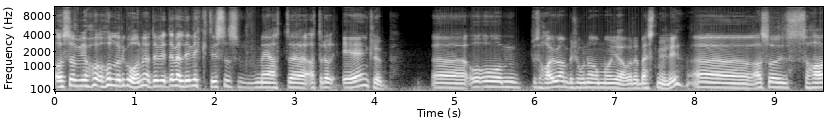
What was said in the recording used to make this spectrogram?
altså vi holder det gående. Det, det er veldig viktig synes, vi, med at, at det er en klubb. Eh, og, og har jo ambisjoner om å gjøre det best mulig. Uh, altså ha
